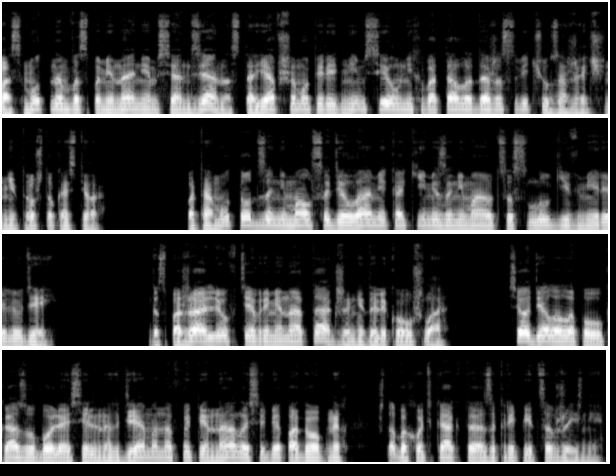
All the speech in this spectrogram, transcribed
По смутным воспоминаниям Сяньцзяна, стоявшему перед ним сил не хватало даже свечу зажечь, не то что костер. Потому тот занимался делами, какими занимаются слуги в мире людей. Госпожа Лю в те времена также недалеко ушла. Все делала по указу более сильных демонов и пинала себе подобных, чтобы хоть как-то закрепиться в жизни.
